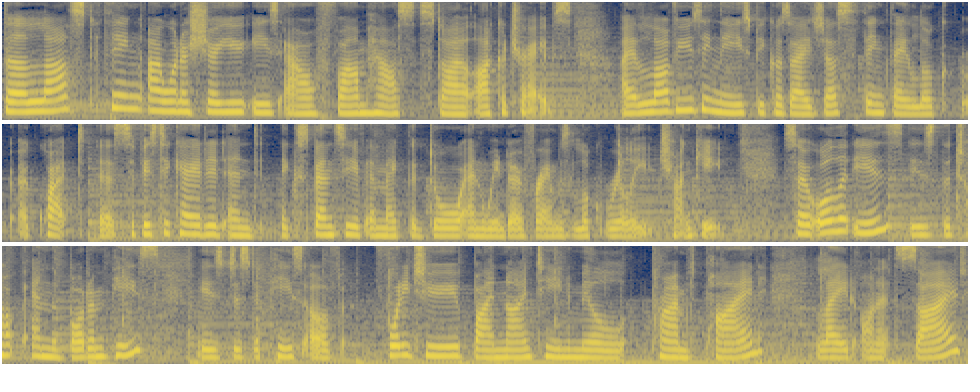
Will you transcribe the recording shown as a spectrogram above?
The last thing I want to show you is our farmhouse style architraves. I love using these because I just think they look uh, quite uh, sophisticated and expensive and make the door and window frames look really chunky. So all it is is the top and the bottom piece is just a piece of 42 by 19 mil primed pine laid on its side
